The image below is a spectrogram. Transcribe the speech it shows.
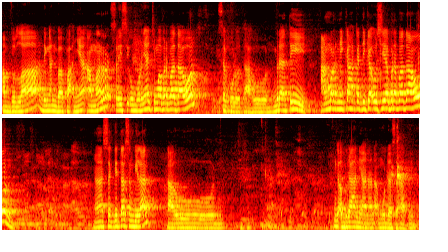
Abdullah dengan bapaknya Amr selisih umurnya cuma berapa tahun? 10 tahun. Berarti Amr nikah ketika usia berapa tahun? Nah, sekitar 9 tahun. Nggak berani anak-anak muda saat ini.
